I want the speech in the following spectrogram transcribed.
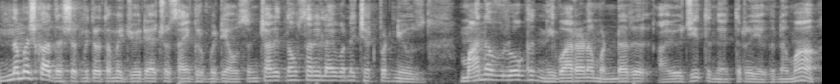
નમસ્કાર દર્શક મિત્રો, તમે જોઈ રહ્યા છો સાંઈ ગ્રુપ મીડિયા હાઉસ સંચાલિત નવસારી લાઈવ અને ઝટપટ ન્યૂઝ. માનવ રોગ નિવારણ મંડળ આયોજિત નેત્ર યજ્ઞમાં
